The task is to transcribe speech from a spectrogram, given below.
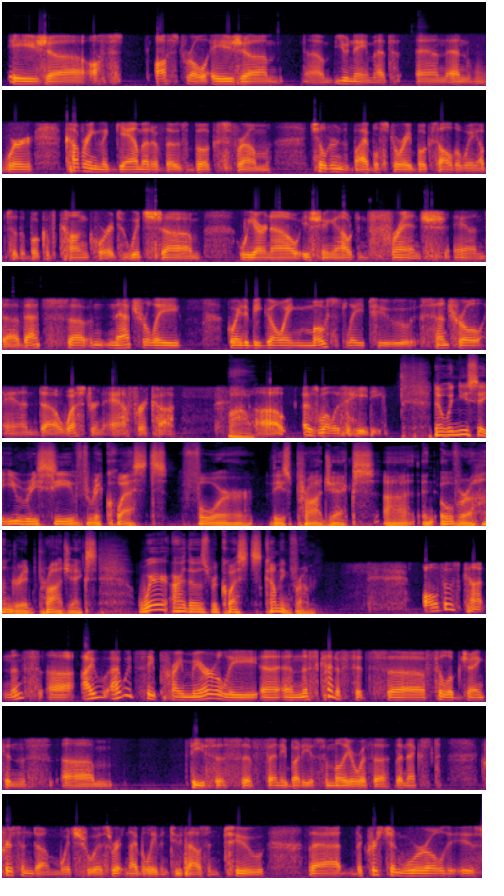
Asia, Aust- Australasia, uh, you name it, and and we're covering the gamut of those books from children's Bible story books all the way up to the Book of Concord, which um, we are now issuing out in French, and uh, that's uh, naturally going to be going mostly to Central and uh, Western Africa. Wow. Uh, as well as Haiti. Now, when you say you received requests for these projects, uh, and over a hundred projects, where are those requests coming from? All those continents. Uh, I, I, would say primarily, uh, and this kind of fits uh, Philip Jenkins' um, thesis, if anybody is familiar with the, the next Christendom, which was written, I believe, in 2002, that the Christian world is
